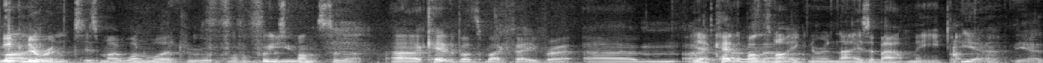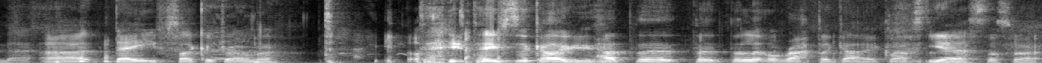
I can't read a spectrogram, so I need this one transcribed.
my- ignorant is my one word re- for you. response to that. uh, Cate Le Bon's my favourite. Um, Yeah, I- Kate I Le Bon's found not ignorant. That is about me. But Yeah, yeah, no. Uh, Dave, psychodrama. Dave, Dave's the guy who had the, the, the little rapper guy at Glastonbury. yes, that's right.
